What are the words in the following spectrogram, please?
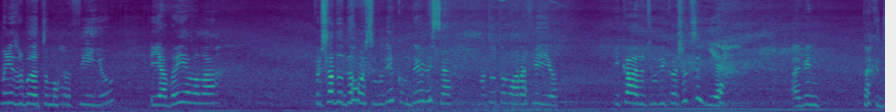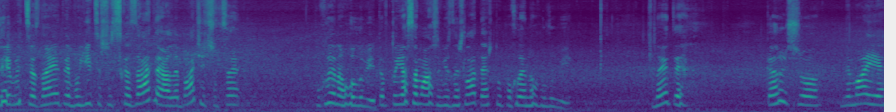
мені зробили томографію, і я виявила, прийшла додому з чоловіком, дивлюся на ту томографію і кажу чоловіку, що це є. А він так дивиться, знаєте, боїться щось сказати, але бачить, що це пухлина в голові. Тобто я сама собі знайшла теж ту пухлину в голові. Знаєте, кажуть, що немає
